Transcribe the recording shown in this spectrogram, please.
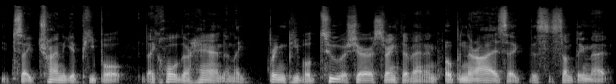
it's like trying to get people like hold their hand and like bring people to a Share Our Strength event and open their eyes. Like this is something that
